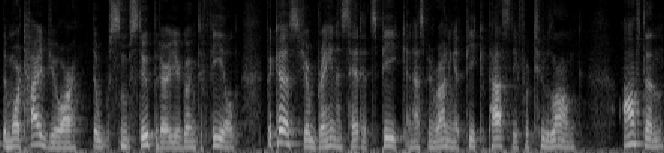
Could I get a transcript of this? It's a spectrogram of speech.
the more tired you are, the stupider you're going to feel because your brain has hit its peak and has been running at peak capacity for too long. Often,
